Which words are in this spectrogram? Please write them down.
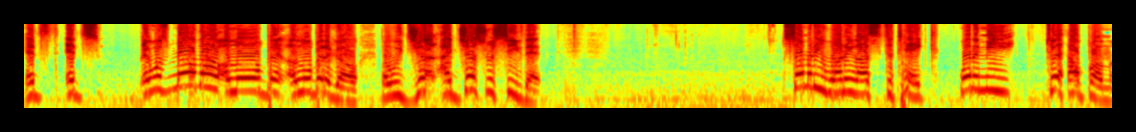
It's it's it was mailed out a little bit a little bit ago, but we just I just received it. Somebody wanting us to take wanted me to help them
